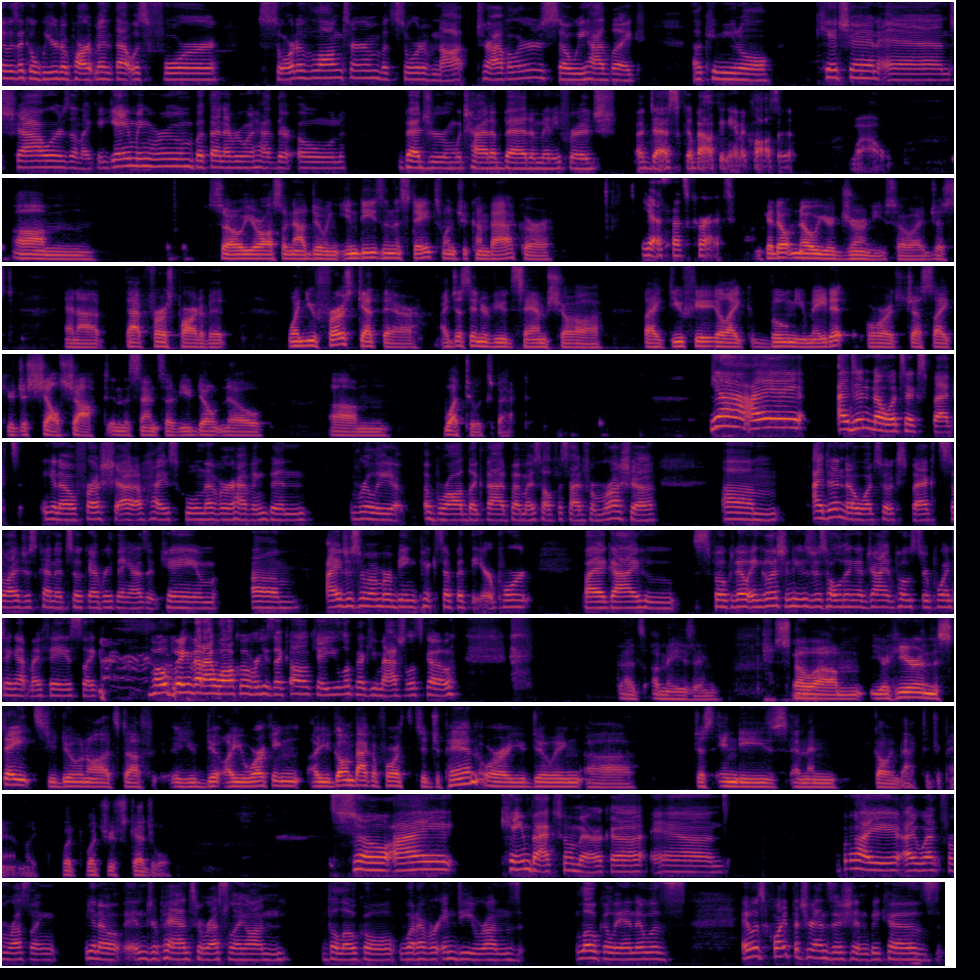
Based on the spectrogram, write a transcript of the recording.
it was like a weird apartment that was for sort of long term, but sort of not travelers. So we had like a communal kitchen and showers and like a gaming room, but then everyone had their own bedroom, which had a bed, a mini fridge, a desk, a balcony, and a closet. Wow. Um, so you're also now doing indies in the States once you come back, or? Yes, that's correct. I don't know your journey, so I just, and uh, that first part of it, when you first get there, I just interviewed Sam Shaw. Like, do you feel like boom, you made it, or it's just like you're just shell shocked in the sense of you don't know um, what to expect? Yeah, I I didn't know what to expect. You know, fresh out of high school, never having been really abroad like that by myself aside from Russia. Um, I didn't know what to expect, so I just kind of took everything as it came. Um, I just remember being picked up at the airport by a guy who spoke no English and he was just holding a giant poster pointing at my face, like hoping that I walk over. He's like, oh, okay, you look like you match. Let's go. That's amazing. So um you're here in the States, you're doing all that stuff. Are you do are you working, are you going back and forth to Japan or are you doing uh just indies and then going back to Japan? Like what what's your schedule? So I came back to America and I I went from wrestling, you know, in Japan to wrestling on the local whatever indie runs locally and it was it was quite the transition because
